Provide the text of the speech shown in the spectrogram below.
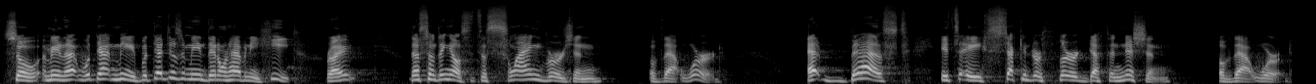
So, I mean, that, what that means, but that doesn't mean they don't have any heat, right? That's something else. It's a slang version of that word. At best, it's a second or third definition of that word.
